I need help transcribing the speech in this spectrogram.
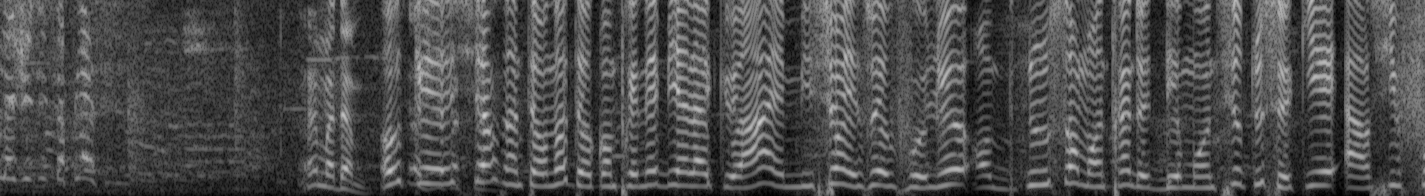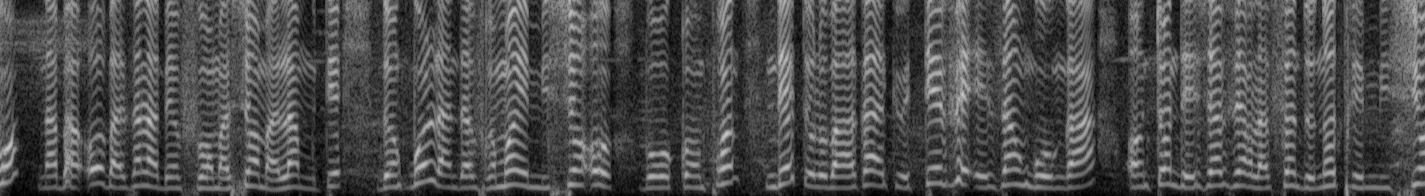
la justice sa place hein, madame? Ok, chers internautes, comprenez bien là que hein, émission évolue. Nous sommes en train de démentir tout ce qui est archi faux. Naba o bazan la information à malamute. Donc bon landa vraiment émission oh pour comprendre. Nde tolobaka que TV et Zangonga on tend déjà vers la fin de notre émission.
